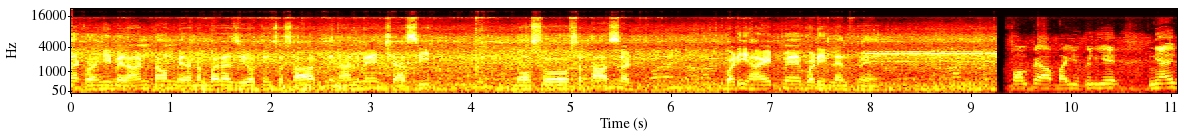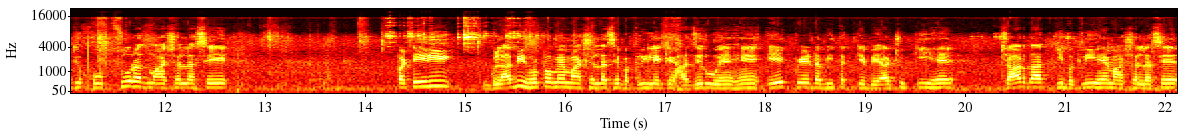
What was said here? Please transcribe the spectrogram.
है कुरंगी मेरान टाउन मेरा नंबर है ज़ीरो तीन सौ सात, निन्यानवे, छियासी, नौ सौ सतासठ। बड़ी हाइट में है बड़ी लेंथ में। है फॉर्म पे आप भाइयों के लिए नहायत ही खूबसूरत, माशाल्लाह से पटेरी गुलाबी होटो में माशाल्लाह से बकरी लेके हाजिर हुए हैं। एक पेट अभी तक के ब्याह चुकी है। चार दांत की बकरी है माशाल्लाह से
